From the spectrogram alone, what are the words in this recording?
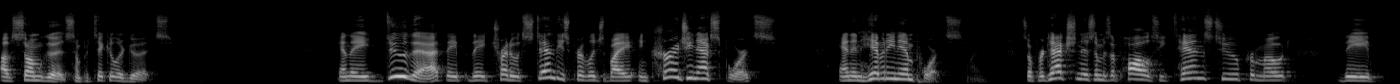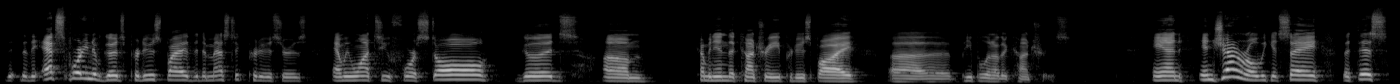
of some goods, some particular goods. And they do that, they, they try to extend these privileges by encouraging exports and inhibiting imports. Right? So protectionism as a policy tends to promote the, the, the, exporting of goods produced by the domestic producers, and we want to forestall goods um, coming into the country produced by uh, people in other countries. And in general, we could say that this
